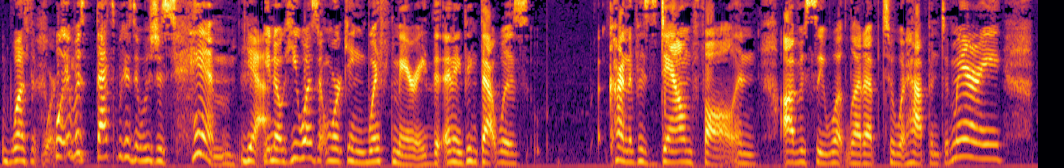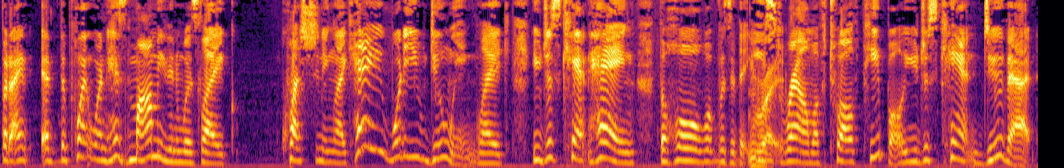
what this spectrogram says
wasn't working. Well, it was that's because it was just him. Yeah. you know, he wasn't working with Mary, and I think that was kind of his downfall, and obviously what led up to what happened to Mary. But I, at the point when his mom even was like, questioning like, "Hey, what are you doing? Like, you just can't hang the whole what was it, the East Right. realm of twelve people. You just can't do that.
